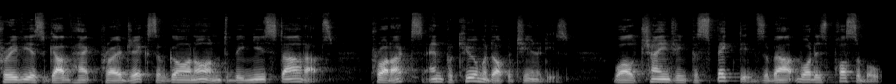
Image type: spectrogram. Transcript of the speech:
Previous GovHack projects have gone on to be new startups, products and procurement opportunities, while changing perspectives about what is possible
